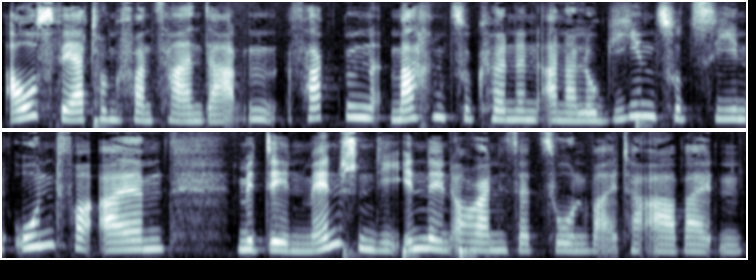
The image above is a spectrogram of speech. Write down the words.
Auswertung von Zahlen, Daten, Fakten machen zu können, Analogien zu ziehen und vor allem mit den Menschen, die in den Organisationen weiterarbeiten,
